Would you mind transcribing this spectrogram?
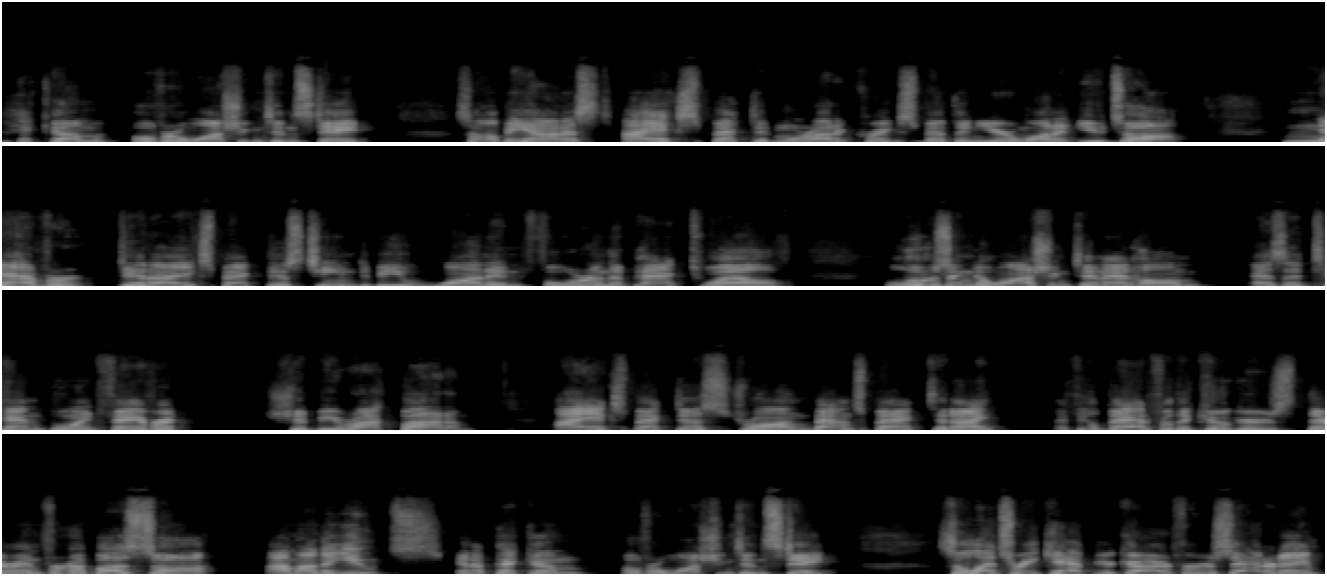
pick 'em over Washington State. So I'll be honest, I expected more out of Craig Smith in year one at Utah. Never did I expect this team to be one and four in the Pac 12. Losing to Washington at home as a 10 point favorite should be rock bottom. I expect a strong bounce back tonight. I feel bad for the Cougars. They're in for a buzzsaw. I'm on the Utes in a pick 'em over Washington State. So let's recap your card for Saturday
